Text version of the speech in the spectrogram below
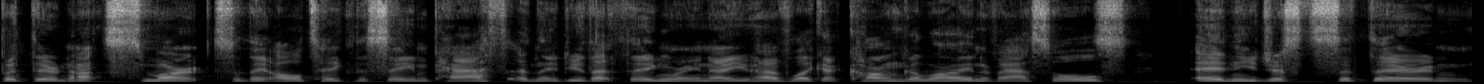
but they're not smart so they all take the same path and they do that thing where you now you have like a conga line of assholes and you just sit there and,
